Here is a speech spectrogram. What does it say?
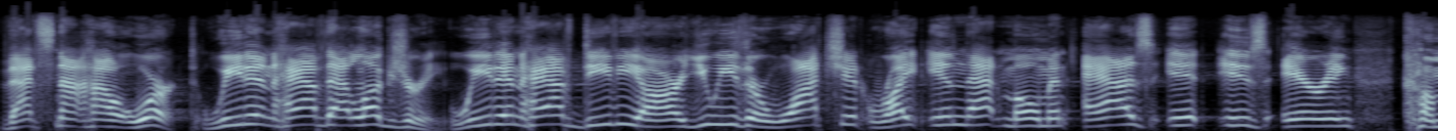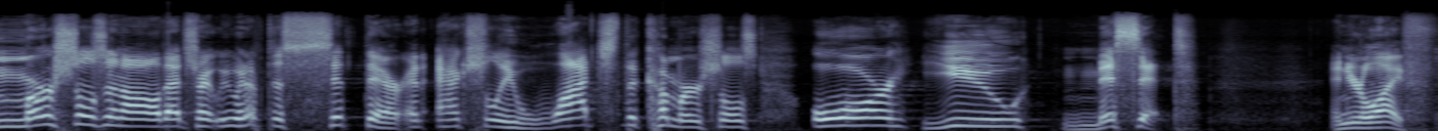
That's not how it worked. We didn't have that luxury. We didn't have DVR. You either watch it right in that moment as it is airing, commercials and all. That's right. We would have to sit there and actually watch the commercials, or you miss it in your life.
